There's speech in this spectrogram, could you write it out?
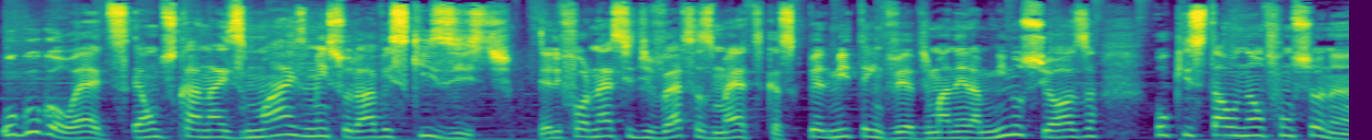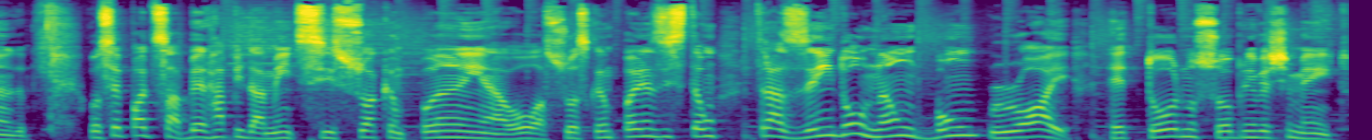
O Google Ads é um dos canais mais mensuráveis que existe. Ele fornece diversas métricas que permitem ver de maneira minuciosa o que está ou não funcionando. Você pode saber rapidamente se sua campanha ou as suas campanhas estão trazendo ou não um bom ROI, retorno sobre o investimento.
